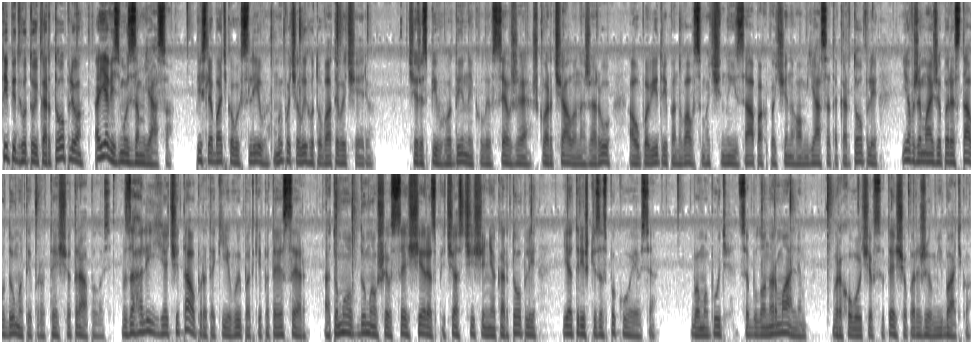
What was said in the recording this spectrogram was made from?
Ти підготуй картоплю, а я візьмусь за м'ясо. Після батькових слів ми почали готувати вечерю. Через півгодини, коли все вже шкварчало на жару, а у повітрі панував смачний запах печеного м'яса та картоплі, я вже майже перестав думати про те, що трапилось. Взагалі, я читав про такі випадки ПТСР, а тому, обдумавши все ще раз під час чищення картоплі, я трішки заспокоївся, бо, мабуть, це було нормальним, враховуючи все те, що пережив мій батько.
